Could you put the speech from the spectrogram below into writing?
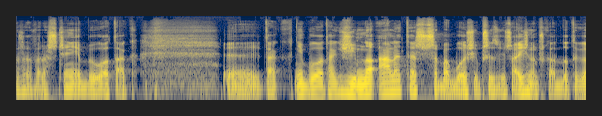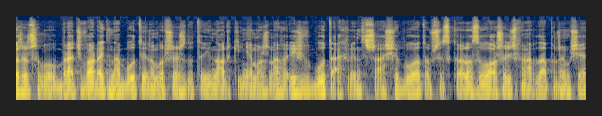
że wreszcie nie było tak Y, tak nie było tak zimno, ale też trzeba było się przyzwyczaić na przykład do tego, że trzeba brać worek na buty, no bo przecież do tej norki nie można wejść w butach, więc trzeba się było to wszystko rozłożyć, prawda, po czym się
